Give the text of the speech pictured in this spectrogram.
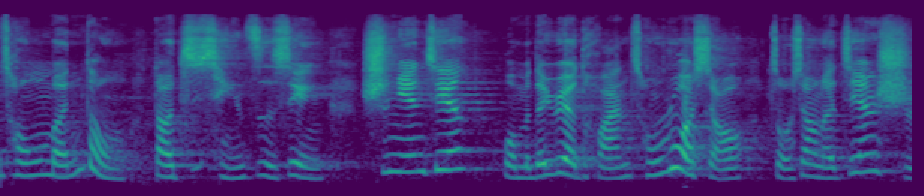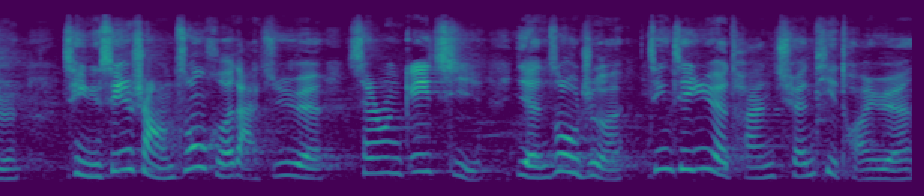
从懵懂到激情自信，十年间，我们的乐团从弱小走向了坚实。请欣赏综合打击乐 Serengeti 演奏者晶晶乐团全体团员。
